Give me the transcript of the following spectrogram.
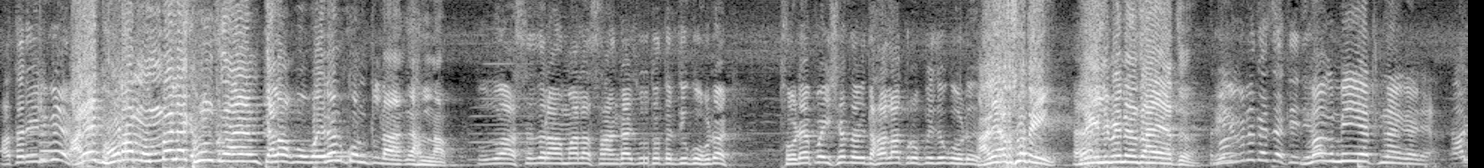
आता रेल्वे. अरे घोडा मुंबईला घेऊन जाय आणि त्याला वैरण कोण घालणार? तुझं असं जर आम्हाला सांगायचं होतं तर ती घोडं थोड्या पैशाचं दहा लाख रुपयाचं घोडं. अरे असू दे रेल्वेने जायचं. रेल्वेनं काय जाते ती? मग मी येत नाही गाड्या. आज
